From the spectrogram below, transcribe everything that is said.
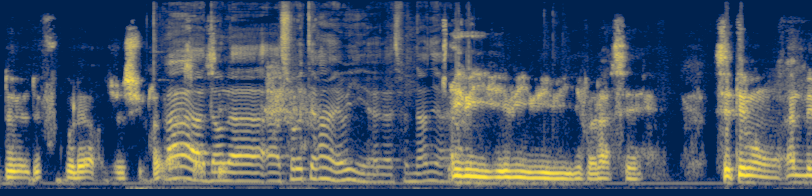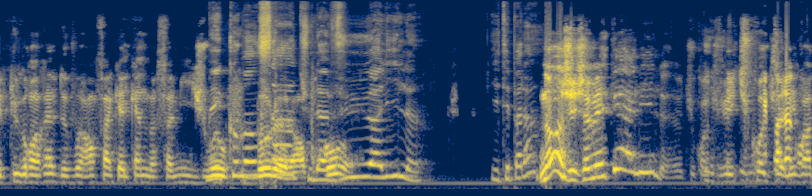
de, de footballeur. Je suis vraiment- Ah, ça, dans la... ah, sur le terrain, eh oui, euh, la semaine dernière. Eh oui, eh oui, oui, oui, voilà, c'est. C'était mon un de mes plus grands rêves de voir enfin quelqu'un de ma famille jouer Mais au comment football ça en Tu l'as vu à Lille? Il était pas là? Non, j'ai jamais été à Lille. Tu crois que tu, tu crois que tu pas vas là aller voir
